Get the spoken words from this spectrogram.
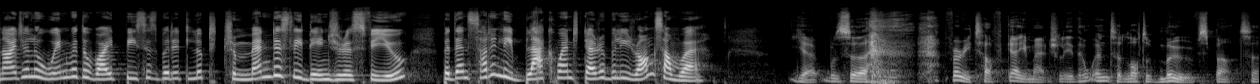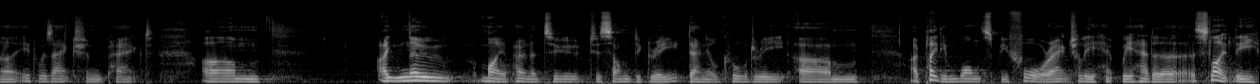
Nigel, a win with the white pieces, but it looked tremendously dangerous for you. But then suddenly black went terribly wrong somewhere. Yeah, it was a very tough game actually. There weren't a lot of moves, but uh, it was action packed. Um, I know my opponent to, to some degree, Daniel Cawdery. Um, I played him once before. Actually, we had a, a slightly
